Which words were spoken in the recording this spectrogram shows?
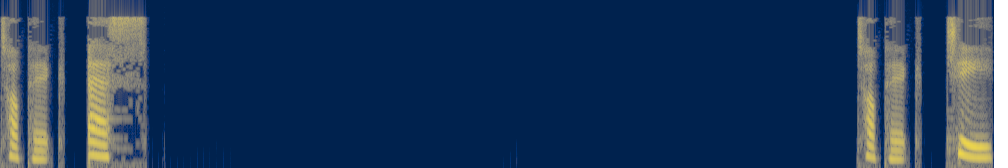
Topic. S. Topic. T.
